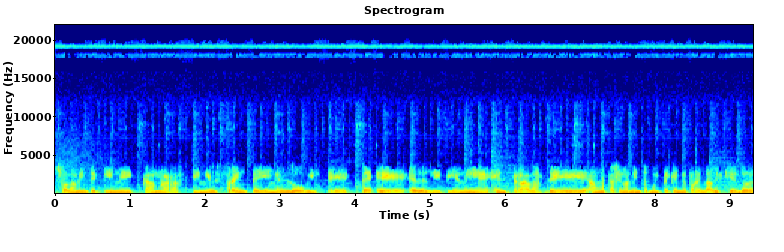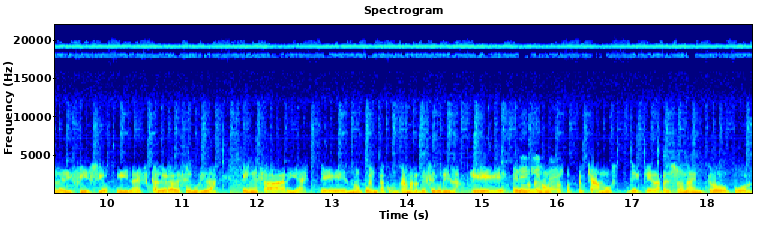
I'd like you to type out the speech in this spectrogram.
Solamente tiene cámaras en el frente y en el lobby. Este eh, Ederly tiene entradas de a un estacionamiento muy pequeño por el lado izquierdo del edificio y la escalera de seguridad que en esa área este, no cuenta con cámaras de seguridad. Que es lo que nosotros sospechamos de que la persona entró por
